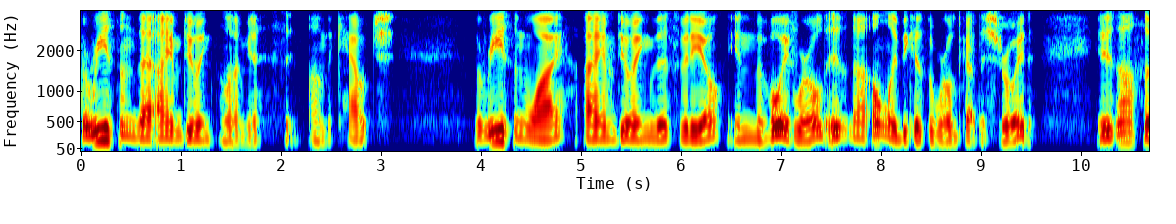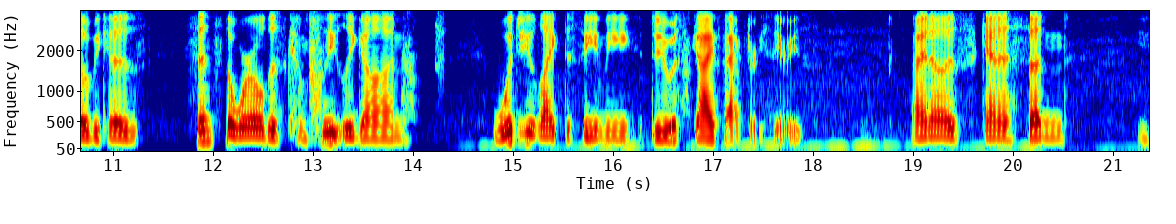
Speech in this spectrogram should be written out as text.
The reason that I am doing, well, I'm gonna sit on the couch. The reason why I am doing this video in the Void world is not only because the world got destroyed, it is also because since the world is completely gone, would you like to see me do a Sky Factory series? I know it's kind of sudden, you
